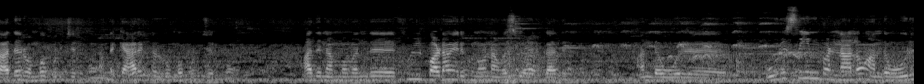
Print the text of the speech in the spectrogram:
கதை ரொம்ப பிடிச்சிருக்கும். அந்த கேரக்டர் ரொம்ப பிடிச்சிருக்கும். அது நம்ம வந்து ஃபுல் படம் இருக்கணும்னு அவசியம் இருக்காது. அந்த ஒரு ஒரு சீன் பண்ணாலும் அந்த ஒரு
